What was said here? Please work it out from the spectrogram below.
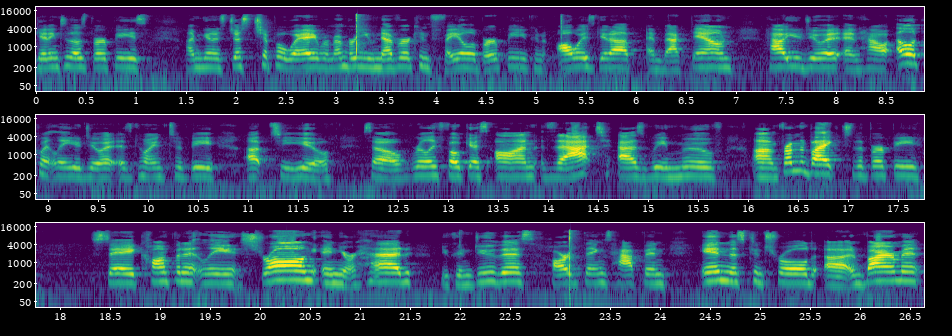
getting to those burpees. I'm going to just chip away. Remember, you never can fail a burpee. You can always get up and back down. How you do it and how eloquently you do it is going to be up to you. So, really focus on that as we move um, from the bike to the burpee Stay confidently strong in your head. You can do this. Hard things happen in this controlled uh, environment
